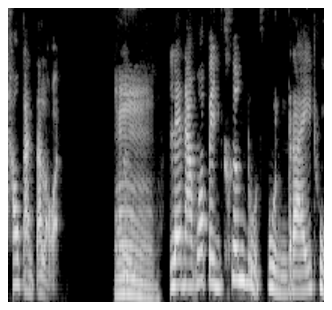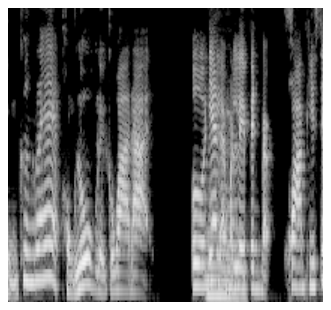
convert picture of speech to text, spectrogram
เท่ากันตลอดอืมและนับว่าเป็นเครื่องดูดฝุ่นไร้ถุงเครื่องแรกของโลกเลยก็ว่าได้ เออ เนี่ยแหละอืมมันเลยเป็นแบบความพิเศ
